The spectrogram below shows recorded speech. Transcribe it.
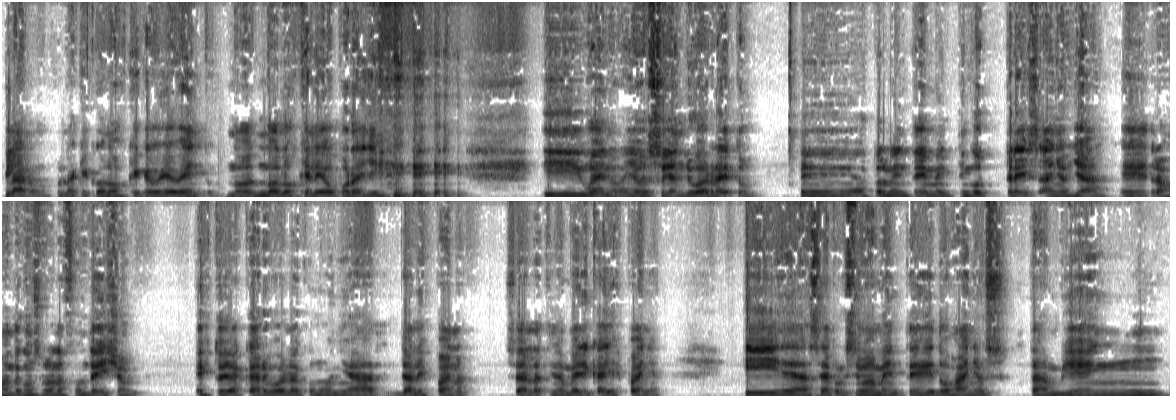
Claro, la que conozco que voy a eventos, no, no los que leo por allí. y bueno, yo soy Andrew Barreto, eh, actualmente me, tengo tres años ya eh, trabajando con Solana Foundation. Estoy a cargo de la comunidad de la hispana, o sea, Latinoamérica y España. Y desde hace aproximadamente dos años también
